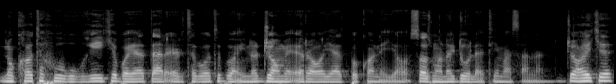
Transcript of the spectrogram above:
نکات حقوقی که باید در ارتباط با اینا جامعه رعایت بکنه یا سازمان های دولتی مثلا. جاهایی که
